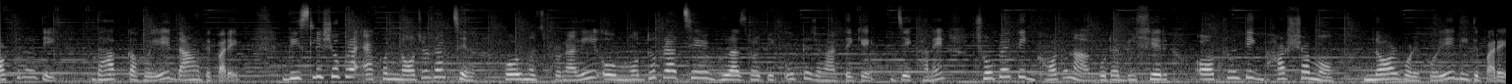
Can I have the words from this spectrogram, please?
অর্থনৈতিক ধাক্কা হয়ে দাঁড়াতে পারে। বিশ্লেষকরা এখন নজর রাখছেন হরমুজ প্রণালী ও মধ্যপ্রাচ্যের ভূরাজনৈতিক উত্তেজনার দিকে, যেখানে ছোট একটি ঘটনা গোটা বিশ্বের অর্থনৈতিক ভারসাম্য নড়বড়ে করে দিতে পারে।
